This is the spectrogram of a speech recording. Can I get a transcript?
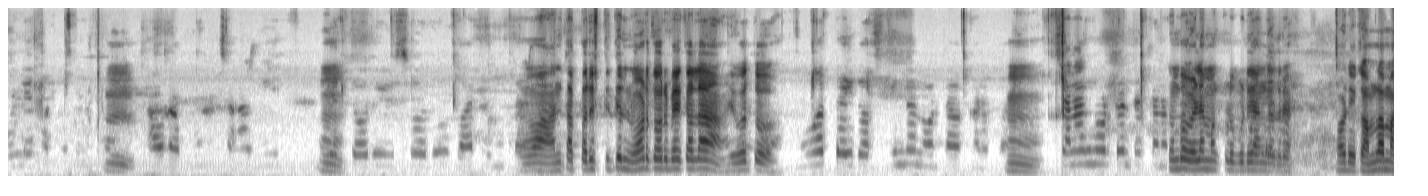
ಒಳ್ಳೆ ಹ್ಮ್ ಅವ್ರ ಅಪ್ಪನ ಚೆನ್ನಾಗಿ ಎತ್ತೋದು ಇಳಿಸೋದು ಬಾತ್ರೂಮ್ ಅಂತ ಪರಿಸ್ಥಿತಿಲಿ ನೋಡ್ಕೊರ್ಬೇಕಲ್ಲ ಇವತ್ತು? ಮೂವತ್ತೈದು ವರ್ಷದಿಂದ ನೋಡ್ತಾವ್ರ ಕಣಪ್ಪ. ಹ್ಮ್. ಚೆನ್ನಾಗಿ ನೋಡ್ಕೊಂತ ಕಣಪ್ಪ. ತುಂಬಾ ಒಳ್ಳೆ ಮಕ್ಕಳು ಬಿಡಿ ಹಂಗಾದ್ರೆ. ನೋಡಿ ಕಮಲಮ್ಮ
